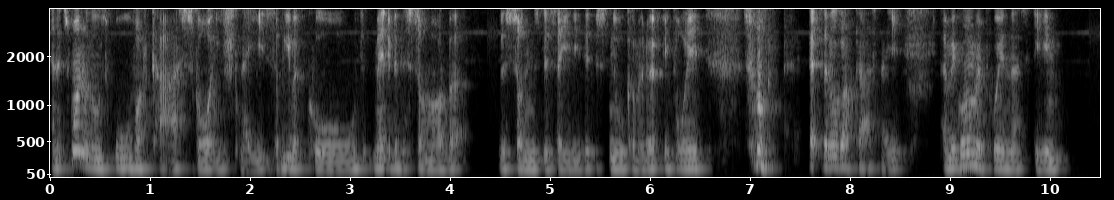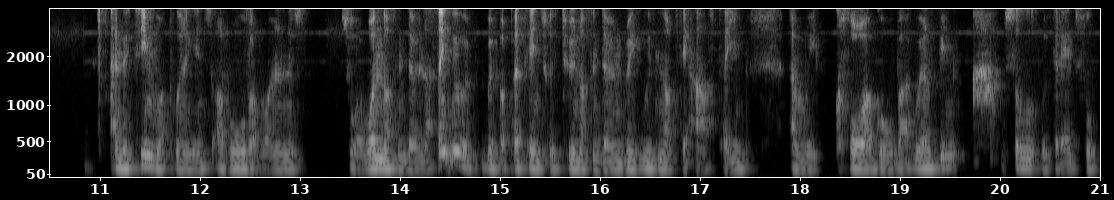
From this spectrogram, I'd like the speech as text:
and it's one of those overcast Scottish nights, a wee bit cold, meant to be the summer, but the sun's decided it's snow coming out to play. So it's an overcast night, and we go and we play in this game and the team we're playing against are overrunning us. So we're one nothing down. I think we were, we were potentially two nothing down leading up to half time, and we claw a goal back. We've been absolutely dreadful,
